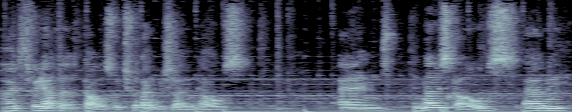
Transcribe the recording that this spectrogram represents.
I had three other goals which were language learning goals, and in those goals. Um,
